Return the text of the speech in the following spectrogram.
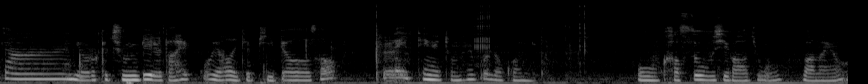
짜잔! 이렇게 준비를 다 했고요. 이제 비벼서 플레이팅을 좀 해보려고 합니다. 오, 가스옷이가 아주 많아요.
